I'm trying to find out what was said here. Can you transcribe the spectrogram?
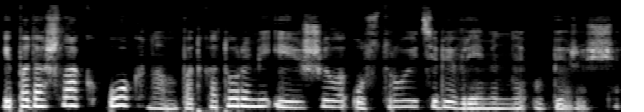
и подошла к окнам, под которыми и решила устроить себе временное убежище.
